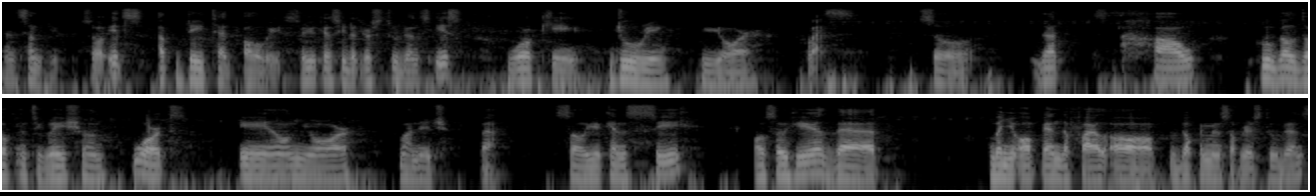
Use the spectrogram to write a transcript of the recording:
and something. So it's updated always. So you can see that your students is working during your class. So that's how Google Doc integration works in your manage pack so you can see also here that when you open the file of the documents of your students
